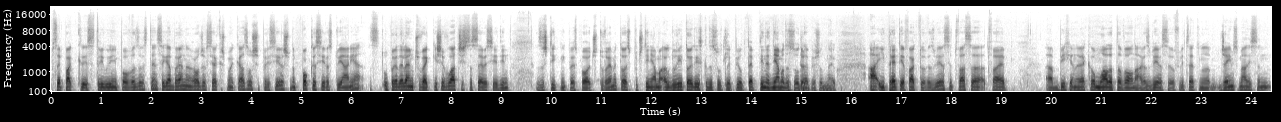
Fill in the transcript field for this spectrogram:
все пак е с 3 години по-възрастен. Сега Бренан Роджер сякаш му е казал, ще пресираш на по-къси разстояния с определен човек и ще влачиш със себе си един защитник през повечето време, т.е. почти няма, а дори той да иска да се отлепи от теб, ти не, няма да се отлепиш да. от него. А и третия фактор, разбира се, това, са, това е, а, бих я нарекал младата вълна, разбира се, в лицето на Джеймс Мадисън,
